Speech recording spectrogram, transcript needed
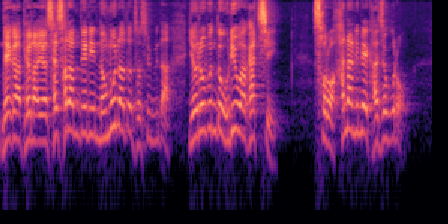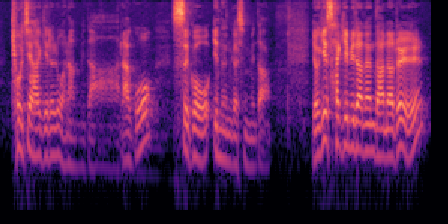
내가 변하여 새 사람 되니 너무나도 좋습니다. 여러분도 우리와 같이 서로 하나님의 가족으로 교제하기를 원합니다. 라고 쓰고 있는 것입니다. 여기 사귐이라는 단어를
